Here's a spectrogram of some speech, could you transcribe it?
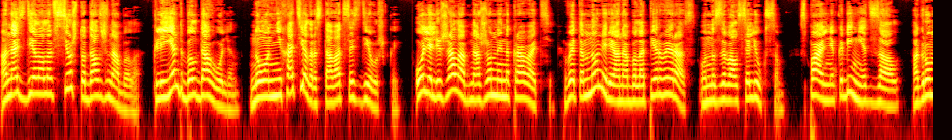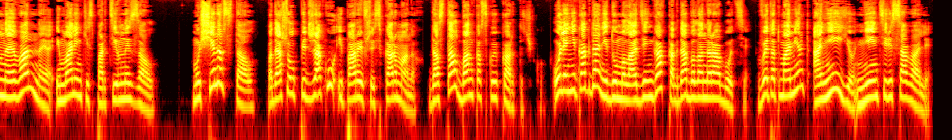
Она сделала все, что должна была. Клиент был доволен, но он не хотел расставаться с девушкой. Оля лежала обнаженной на кровати. В этом номере она была первый раз. Он назывался люксом. Спальня, кабинет, зал, огромная ванная и маленький спортивный зал. Мужчина встал, подошел к пиджаку и, порывшись в карманах, достал банковскую карточку. Оля никогда не думала о деньгах, когда была на работе. В этот момент они ее не интересовали.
